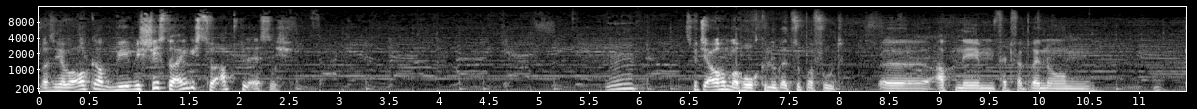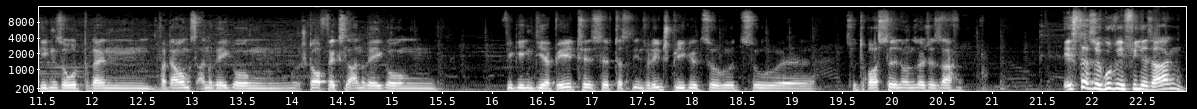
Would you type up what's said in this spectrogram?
was ich aber auch glaube, wie, wie stehst du eigentlich zu Apfelessig? Hm. Das wird ja auch immer hoch genug als Superfood. Äh, abnehmen, Fettverbrennung, gegen Sodbrennen, Verdauungsanregungen, Stoffwechselanregungen, wie gegen Diabetes hilft das, den Insulinspiegel zu, zu, äh, zu drosseln und solche Sachen. Ist das so gut, wie viele sagen?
